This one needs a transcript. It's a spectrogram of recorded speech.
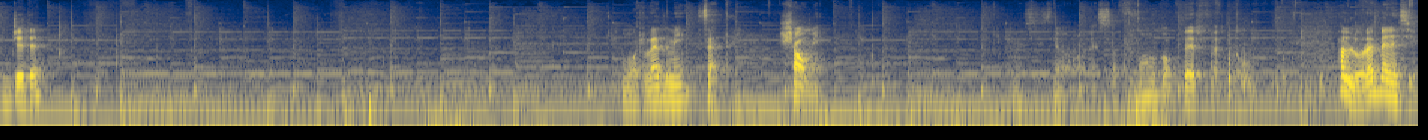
Leggete? Un Redmi 7 Xiaomi. Come sistema messo a fuoco? Perfetto. Allora, ebbene sì.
